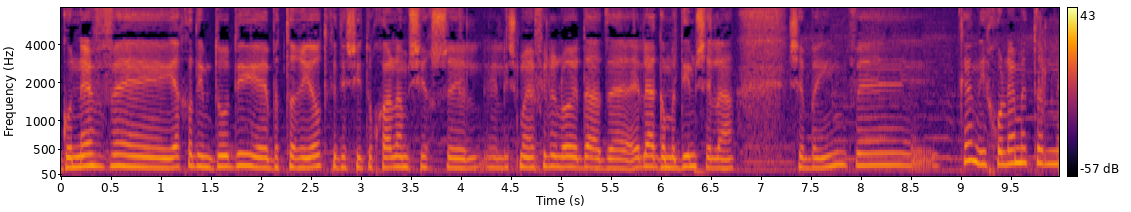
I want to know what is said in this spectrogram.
גונב אה, יחד עם דודי אה, בטריות כדי שהיא תוכל להמשיך לשמוע, אפילו לא יודעת, אלה הגמדים שלה שבאים, וכן, היא חולמת על,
